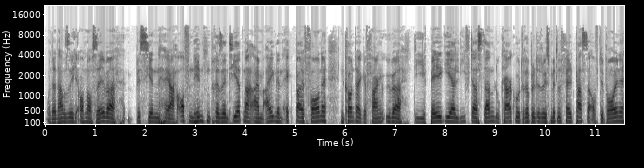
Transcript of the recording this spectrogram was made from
Und dann haben sie sich auch noch selber ein bisschen ja, offen hinten präsentiert nach einem eigenen Eckball vorne, einen Konter gefangen über die Belgier lief das dann. Lukaku dribbelte durchs Mittelfeld, passte auf De Bruyne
